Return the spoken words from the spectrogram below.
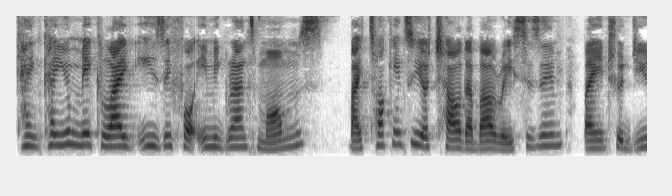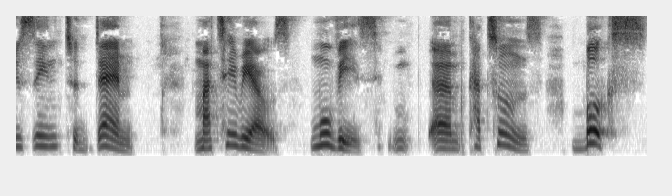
Can can you make life easy for immigrant moms? By talking to your child about racism, by introducing to them materials, movies, um, cartoons, books,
